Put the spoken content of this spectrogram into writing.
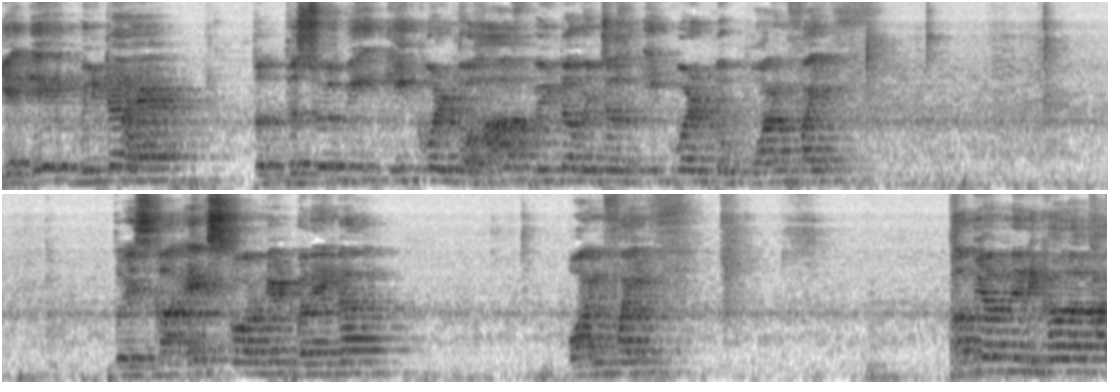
ये एक मीटर है तो this will be equal to half metre which is equal to point five तो इसका एक्स कोऑर्डिनेट बनेगा पॉइंट फाइव अभी हमने निकाला था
